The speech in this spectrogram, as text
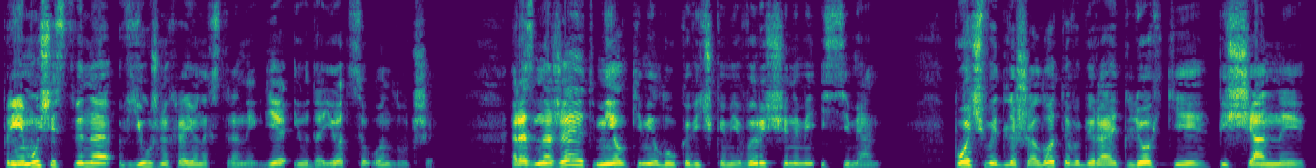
преимущественно в южных районах страны, где и удается он лучше. Размножают мелкими луковичками, выращенными из семян. Почвы для шалота выбирают легкие, песчаные,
